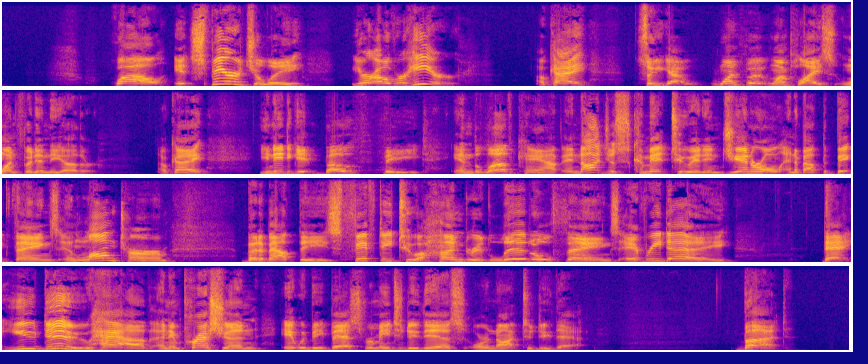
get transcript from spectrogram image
while it spiritually, you're over here. Okay? So you got one foot one place, one foot in the other. Okay? You need to get both feet in the love camp and not just commit to it in general and about the big things and long term, but about these 50 to 100 little things every day that you do have an impression it would be best for me to do this or not to do that. But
